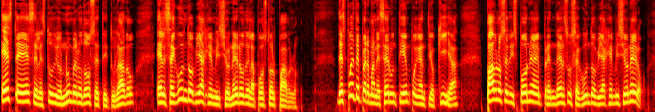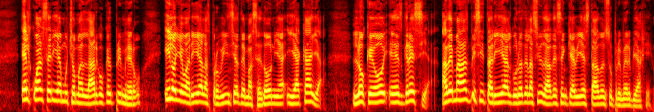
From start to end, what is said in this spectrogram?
Este es el estudio número 12 titulado El segundo viaje misionero del apóstol Pablo. Después de permanecer un tiempo en Antioquía, Pablo se dispone a emprender su segundo viaje misionero, el cual sería mucho más largo que el primero y lo llevaría a las provincias de Macedonia y Acaya, lo que hoy es Grecia. Además, visitaría algunas de las ciudades en que había estado en su primer viaje.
